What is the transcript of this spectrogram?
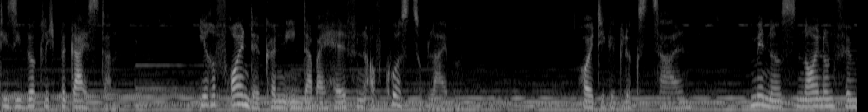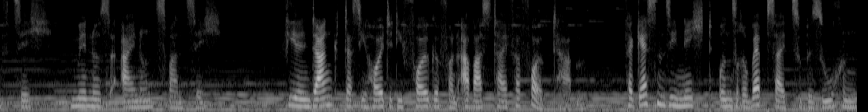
die Sie wirklich begeistern. Ihre Freunde können Ihnen dabei helfen, auf Kurs zu bleiben. Heutige Glückszahlen minus 59, minus 21. Vielen Dank, dass Sie heute die Folge von Avastai verfolgt haben. Vergessen Sie nicht, unsere Website zu besuchen,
